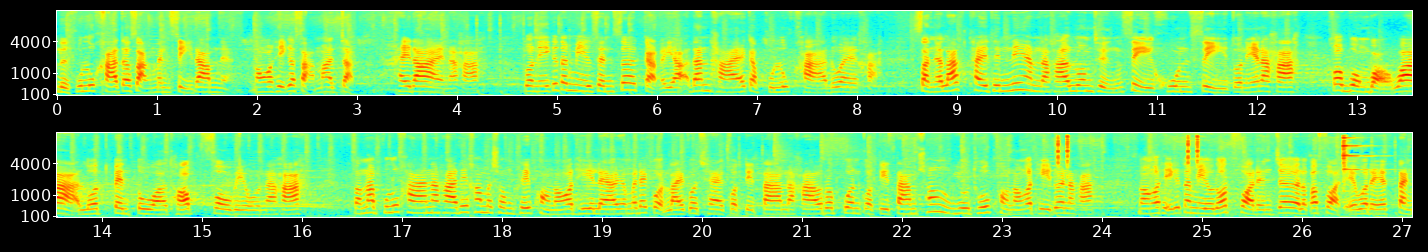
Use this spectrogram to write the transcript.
หรือคุณลูกค้าจะสั่งเป็นสีดำเนี่ยน้องกะทิก็สามารถจัดให้ได้นะคะ ตัวนี้ก็จะมีเซ็นเซอร์กัดระยะด้านท้ายให้กับคุณลูกค้าด้วยค่ะ สัญลักษณ์ไทเทเนียมนะคะ รวมถึง4คูณ4ตัวนี้นะคะ ก็บ่งบอกว่ารถเป็นตัวท็อป4 wheel นะคะสำหรับคุณลูกค้านะคะที่เข้ามาชมคลิปของน้องกะทิแล้ว ยังไม่ได้กดไลค์กดแชร์กดติดตามนะคะ รบกวนกดติดตามช่อง YouTube ของน้องกะทิด้วยนะคะ น้องกะทิก็จะมีรถ Ford Ranger แล้วก็ Ford Everest แต่ง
